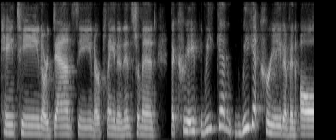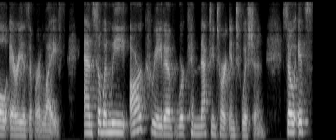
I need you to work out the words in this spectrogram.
painting or dancing or playing an instrument that create we get we get creative in all areas of our life and so when we are creative, we're connecting to our intuition. So it's,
